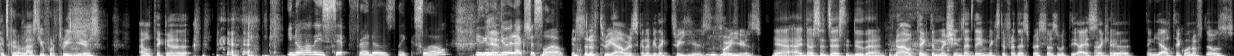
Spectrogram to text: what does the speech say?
It's going to last you for three years? I will take a. You know how they sip Freddos like slow? He's gonna Yeah. do it extra slow. Instead of three hours, it's gonna be like three years, four years. Yeah, I don't suggest to do that. No, I'll take the machines that they mix the Freddo Espressos with the ice, like Okay. the thing. Yeah, I'll take one of those.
